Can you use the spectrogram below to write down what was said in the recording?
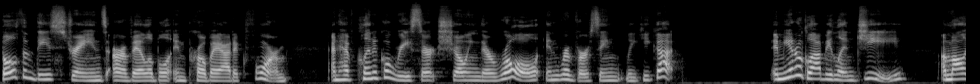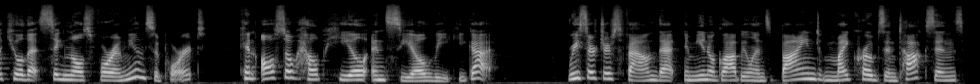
Both of these strains are available in probiotic form and have clinical research showing their role in reversing leaky gut. Immunoglobulin G, a molecule that signals for immune support, can also help heal and seal leaky gut. Researchers found that immunoglobulins bind microbes and toxins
